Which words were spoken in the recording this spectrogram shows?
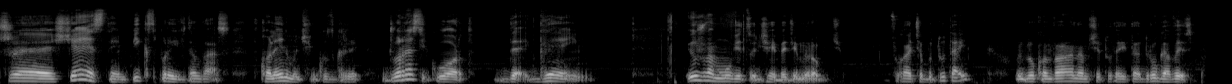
Cześć, ja jestem Pixpro i witam was w kolejnym odcinku z gry Jurassic World The Game. Już wam mówię, co dzisiaj będziemy robić. Słuchajcie, bo tutaj odblokowała nam się tutaj ta druga wyspa.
